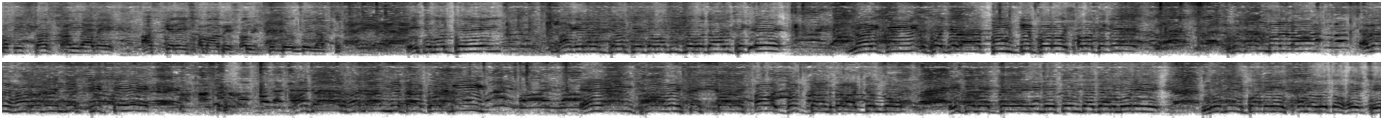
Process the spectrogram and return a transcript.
প্রতিষ্ঠার সংগ্রামে আজকের এই সমাবেশ অনুষ্ঠিত হতে যাচ্ছে। ইতিমধ্যেই বাগেরহাট জাতীয়তাবাদী যুব দল থেকে নয়টি উপজেলা, তিনটি পৌরসভা থেকে সুজন মোল্লা এবং হারুনের নেতৃত্বে হাজার হাজার নেতা কর্মী। এই স্থলে সব যোগদান করার জন্য ইতিমধ্যে এই নতুন বাজার মোড়ে নদীর পাড়ে সমবেত হয়েছে।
